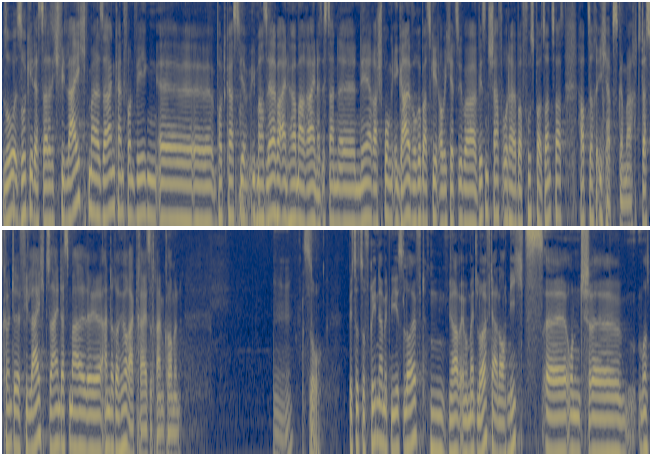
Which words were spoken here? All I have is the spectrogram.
So, so geht das da, dass ich vielleicht mal sagen kann, von wegen äh, äh, Podcast hier, ich mache selber einen, hör mal rein. Das ist dann äh, näherer Sprung, egal worüber es geht, ob ich jetzt über Wissenschaft oder über Fußball, sonst was. Hauptsache, ich hab's gemacht. Das könnte vielleicht sein, dass mal äh, andere Hörerkreise drankommen. So. Bist du zufrieden damit, wie es läuft? Hm, ja, aber im Moment läuft ja noch nichts äh, und äh, muss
